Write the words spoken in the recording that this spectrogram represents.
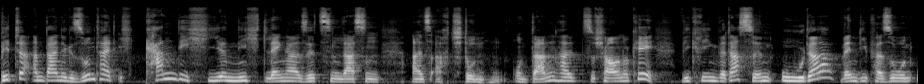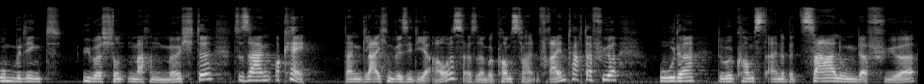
bitte an deine Gesundheit. Ich kann dich hier nicht länger sitzen lassen als acht Stunden. Und dann halt zu schauen, okay, wie kriegen wir das hin? Oder wenn die Person unbedingt Überstunden machen möchte, zu sagen, okay, dann gleichen wir sie dir aus, also dann bekommst du halt einen freien Tag dafür oder du bekommst eine Bezahlung dafür,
